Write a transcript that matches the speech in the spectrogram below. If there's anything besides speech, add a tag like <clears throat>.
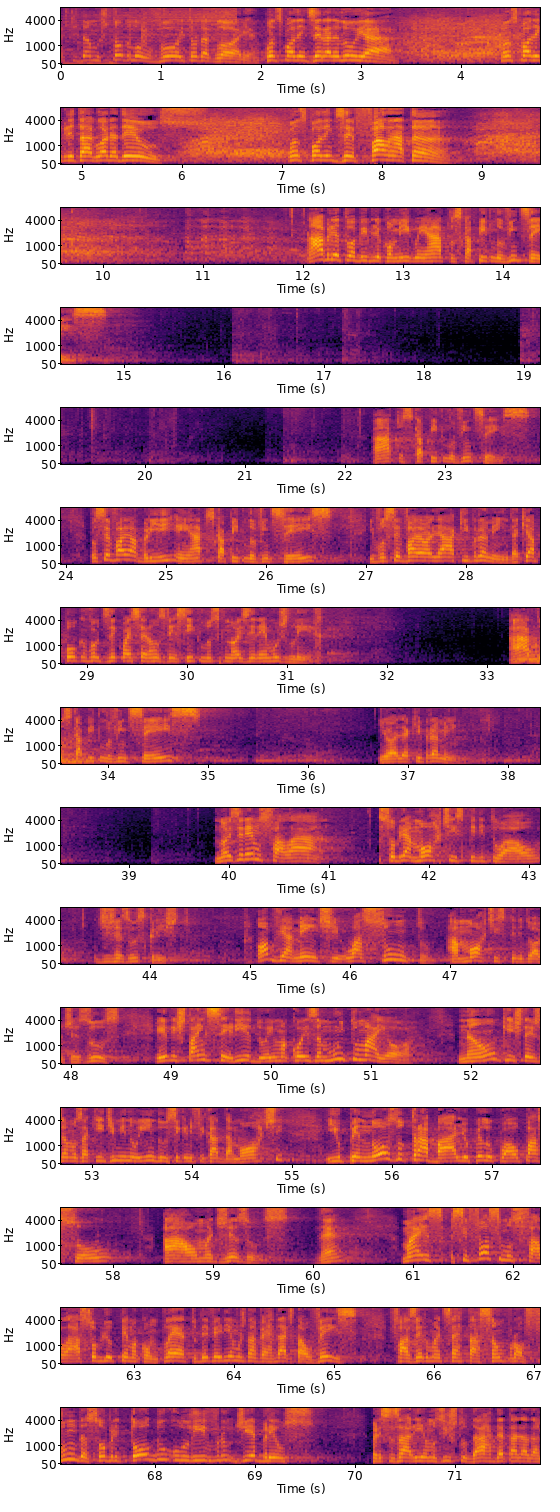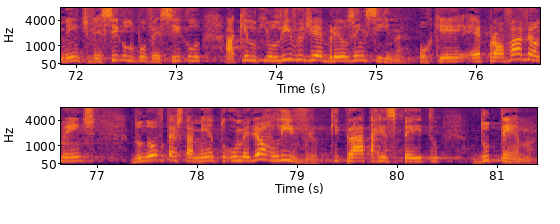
Nós te damos todo louvor e toda glória. Quantos podem dizer aleluia? aleluia. Quantos podem gritar glória a Deus? Glória a Deus. Quantos podem dizer fala, Natan? Abre a tua Bíblia comigo em Atos capítulo 26. Atos capítulo 26. Você vai abrir em Atos capítulo 26 e você vai olhar aqui para mim. Daqui a pouco eu vou dizer quais serão os versículos que nós iremos ler. Atos capítulo 26. E olha aqui para mim. Nós iremos falar sobre a morte espiritual de Jesus Cristo. Obviamente, o assunto, a morte espiritual de Jesus, ele está inserido em uma coisa muito maior. Não que estejamos aqui diminuindo o significado da morte, e o penoso trabalho pelo qual passou a alma de Jesus, né? Mas se fôssemos falar sobre o tema completo, deveríamos, na verdade, talvez, fazer uma dissertação profunda sobre todo o livro de Hebreus. Precisaríamos estudar detalhadamente, versículo por versículo, aquilo que o livro de Hebreus ensina, porque é provavelmente do Novo Testamento o melhor livro que trata a respeito do tema.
